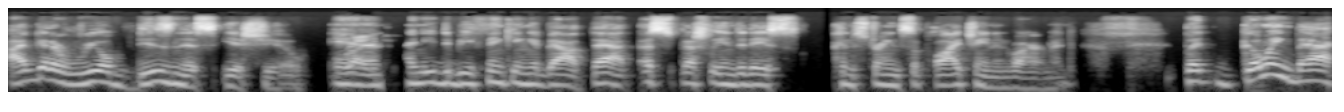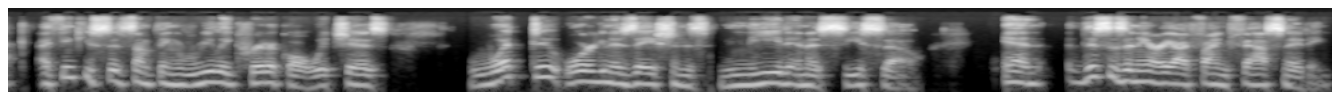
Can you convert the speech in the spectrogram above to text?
I've got a real business issue and right. I need to be thinking about that, especially in today's constrained supply chain environment. But going back, I think you said something really critical, which is what do organizations need in a CISO? And this is an area I find fascinating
